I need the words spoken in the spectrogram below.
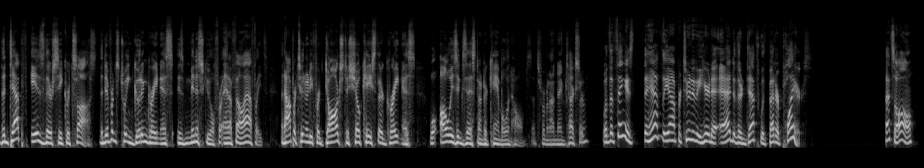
The depth is their secret sauce. The difference between good and greatness is minuscule for NFL athletes. An opportunity for dogs to showcase their greatness will always exist under Campbell and Holmes. That's from an unnamed texter. Well, the thing is, they have the opportunity here to add to their depth with better players. That's all.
